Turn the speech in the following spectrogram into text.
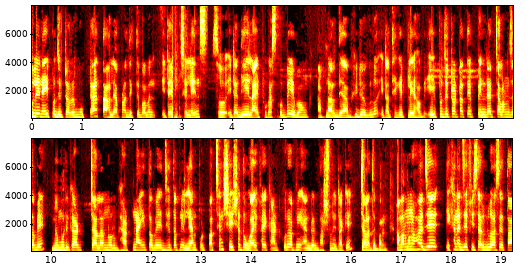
খুলে নেই প্রজেক্টরের মুখটা, তাহলে আপনারা দেখতে পাবেন এটাই হচ্ছে লেন্স সো এটা দিয়ে লাইট ফোকাস করবে এবং আপনার দেওয়া ভিডিওগুলো এটা থেকে প্লে হবে। এই প্রজেক্টরটাতে পেন ড্রাইভ চালানো যাবে। মেমোরি কার্ড চালানোর ঘাট নাই, তবে যেহেতু আপনি ল্যান্ড পোর্ট পাচ্ছেন, সেই সাথে ওয়াইফাই কানেক্ট করে আপনি অ্যান্ড্রয়েড ভার্সন এটাকে চালাতে পারেন। আমার মনে হয় যে এখানে যে ফিচারগুলো আছে তা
